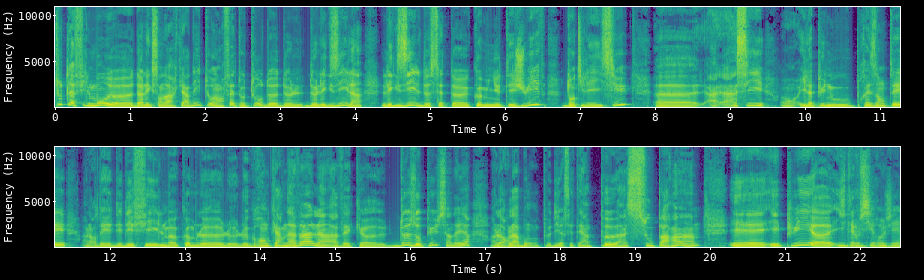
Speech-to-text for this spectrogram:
toute, la filmo euh, d'Alexandre Arcadi tourne en fait autour de, de, de l'exil, hein, l'exil de cette euh, communauté juive dont il est issu. Euh, ainsi, il a pu nous présenter alors des, des, des films comme le, le, le Grand Carnaval, hein, avec euh, deux opus hein, d'ailleurs. Alors là, bon, on peut dire c'était un peu un sous-parrain. Hein. Et, et puis, il, C'était aussi Roger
